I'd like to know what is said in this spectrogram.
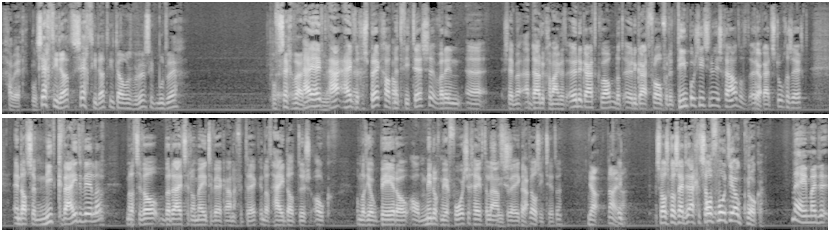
ga weg. Ik moet... Zegt hij dat? Zegt hij dat, die Thomas Bruns? Ik moet weg? Of zeggen wij dat Hij heeft, hij, hij heeft een gesprek gehad met Vitesse waarin eh, ze hebben duidelijk gemaakt dat Eudegaard kwam. Dat Eudegaard vooral voor de teampositie nu is gehaald. Dat Eudegaard is toegezegd. En dat ze hem niet kwijt willen, maar dat ze wel bereid zijn om mee te werken aan een vertrek. En dat hij dat dus ook, omdat hij ook Bero al min of meer voor zich heeft de laatste Precies, weken, ja. wel ziet zitten. Ja, nou ja. Ik- Zoals ik al zei, het is eigenlijk hetzelfde. Of moet hij ook knokken? Nee, maar de,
